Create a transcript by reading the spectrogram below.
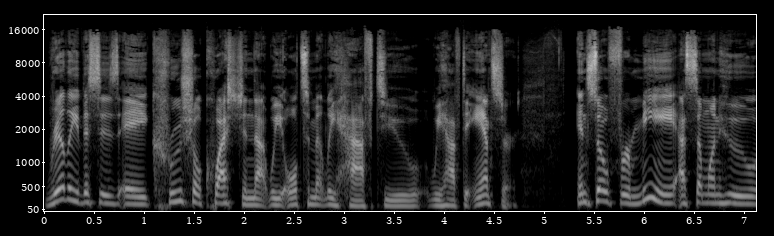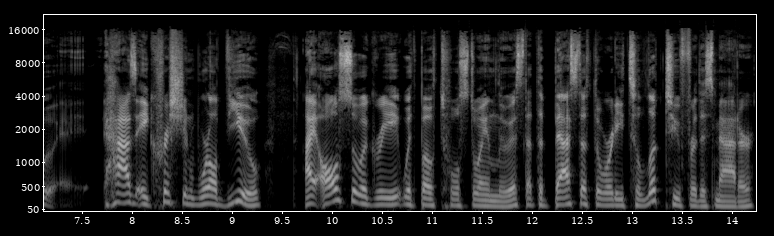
really this is a crucial question that we ultimately have to we have to answer. And so for me as someone who has a Christian worldview, I also agree with both Tolstoy and Lewis that the best authority to look to for this matter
